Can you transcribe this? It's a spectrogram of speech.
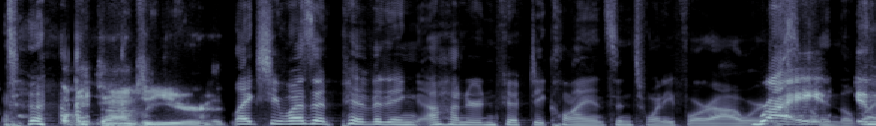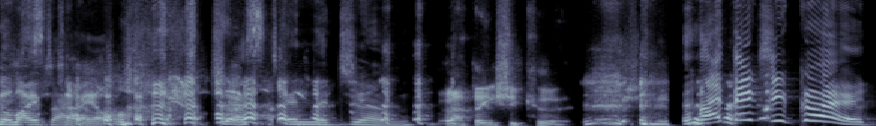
a couple times a year. Like she wasn't pivoting 150 clients in 24 hours. Right, In the, in the lifestyle. Just in the gym. But I think she could. She. I think she could.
